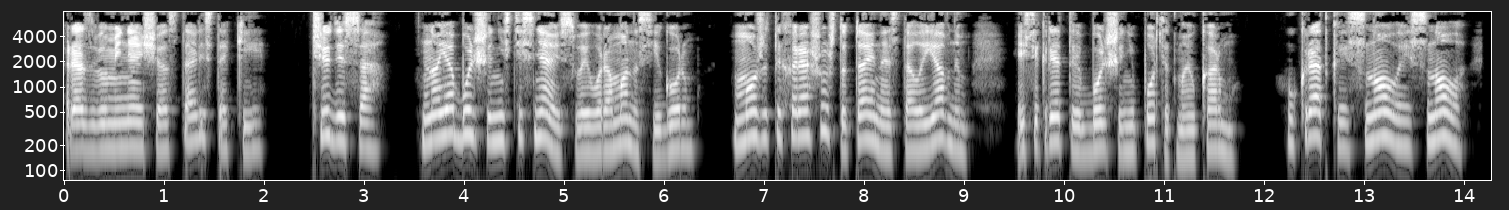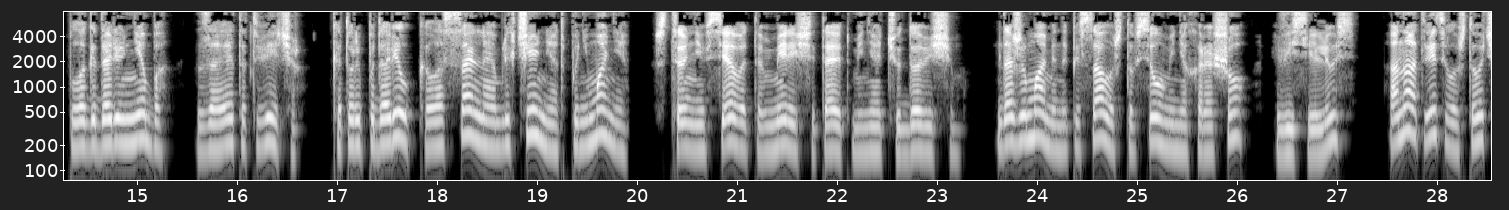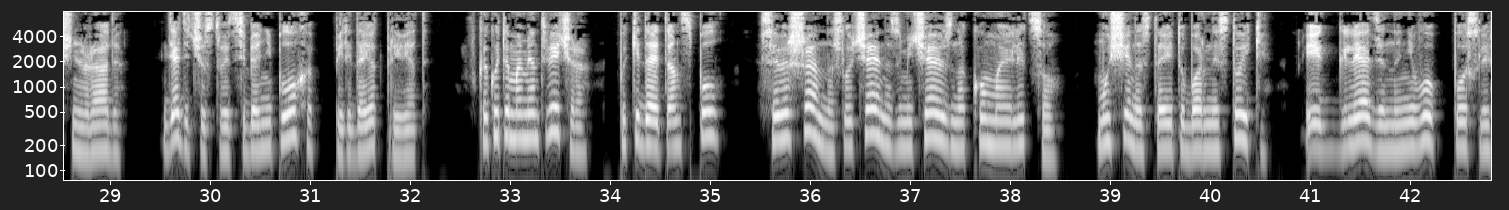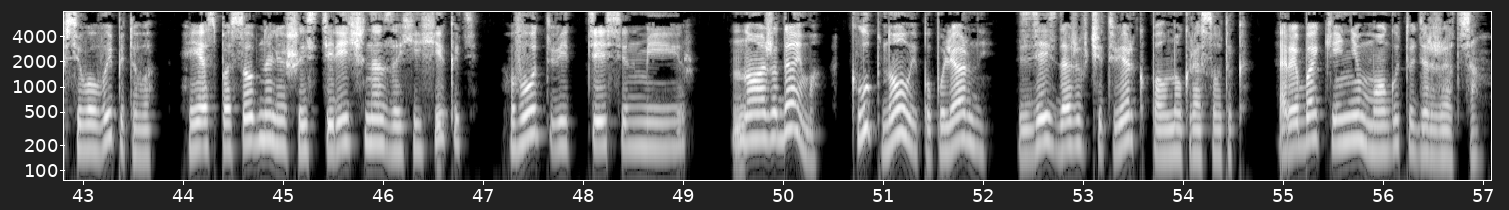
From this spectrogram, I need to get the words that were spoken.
разве у меня еще остались такие? Чудеса. Но я больше не стесняюсь своего романа с Егором. Может и хорошо, что тайное стало явным, и секреты больше не портят мою карму. Украдкой снова и снова благодарю небо за этот вечер, который подарил колоссальное облегчение от понимания, что не все в этом мире считают меня чудовищем. Даже маме написала, что все у меня хорошо, веселюсь. Она ответила, что очень рада. Дядя чувствует себя неплохо, передает привет. В какой-то момент вечера, покидая танцпол, совершенно случайно замечаю знакомое лицо. Мужчина стоит у барной стойки, и, глядя на него после всего выпитого, я способна лишь истерично захихикать. Вот ведь тесен мир. Но ожидаемо. Клуб новый, популярный. Здесь даже в четверг полно красоток. Рыбаки не могут удержаться.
